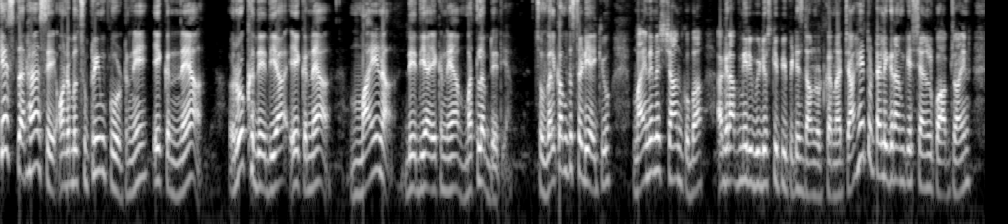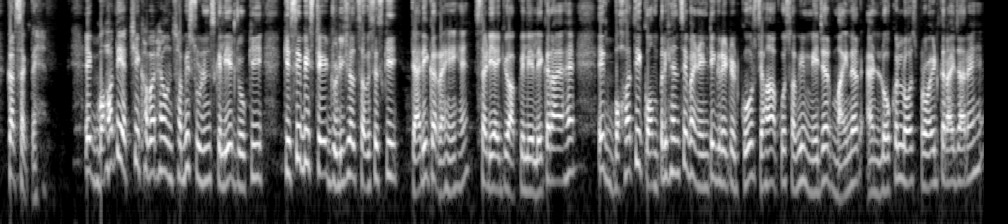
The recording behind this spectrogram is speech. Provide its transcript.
किस तरह से ऑनरेबल सुप्रीम कोर्ट ने एक नया रुख दे दिया, एक नया मायना दे दिया, एक नया मतलब दे दिया। So welcome to study I Q my name is चाँद कुबा अगर आप मेरी वीडियोस की पीपीटीज डाउनलोड करना चाहें तो टेलीग्राम के इस चैनल को आप ज्वाइन कर सकते हैं। एक बहुत ही अच्छी खबर है उन सभी स्टूडेंट्स के लिए जो कि किसी भी स्टेट जुडिशियल सर्विसेज़ की तैयारी कर रहे हैं। स्टडी आई आपके लिए लेकर आया है। एक बहुत ही कॉम्प्रिहेंसिव एंड इंटीग्रेटेड कोर्स जहाँ आपको सभी major minor and local laws provide कराए जा रहे हैं।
